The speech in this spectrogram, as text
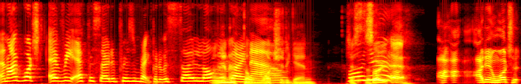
And I've watched every episode of Prison Break, but it was so long I'm gonna ago have to now. watch it again. Oh, just Oh, to- So- yeah. i i, I didn't watch it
